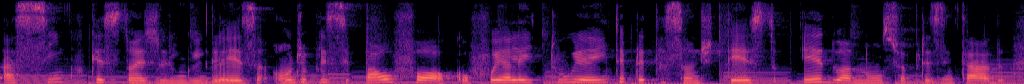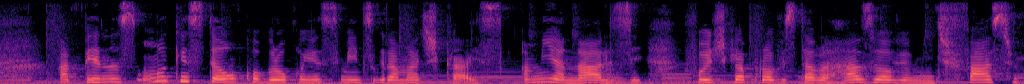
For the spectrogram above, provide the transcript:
as cinco questões de língua inglesa, onde o principal foco foi a leitura e a interpretação de texto e do anúncio apresentado, apenas uma questão cobrou conhecimentos gramaticais. A minha análise foi de que a prova estava razoavelmente fácil fácil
